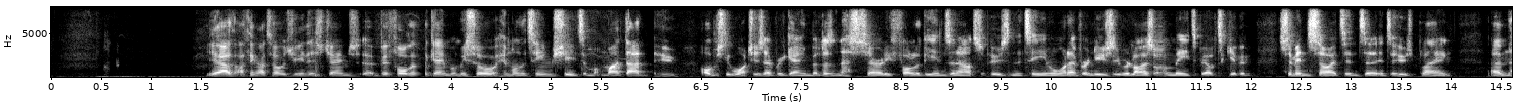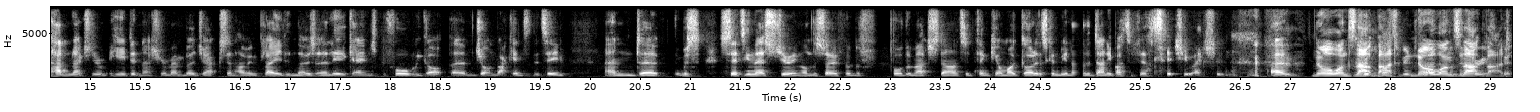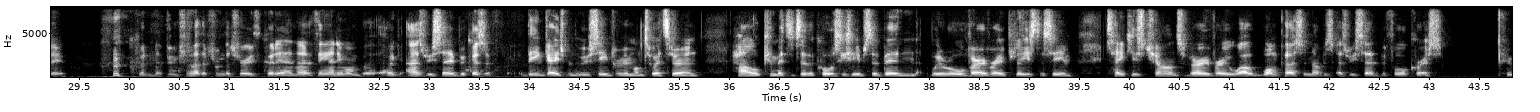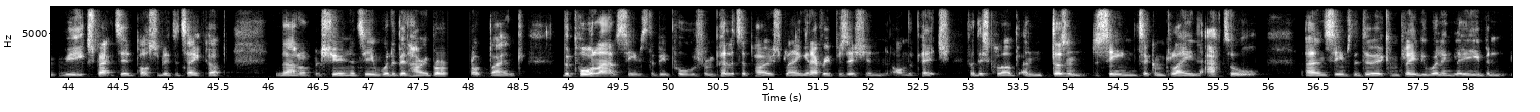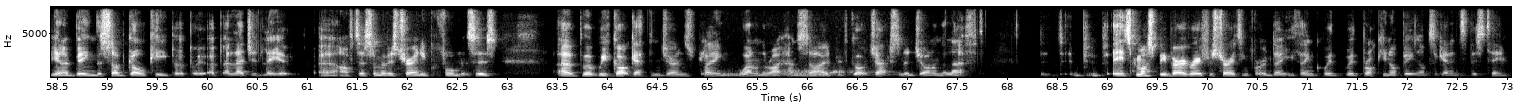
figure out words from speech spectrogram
Yeah, I think I told you this, James, uh, before the game when we saw him on the team sheet, and my dad, who obviously watches every game but doesn't necessarily follow the ins and outs of who's in the team or whatever, and usually relies on me to be able to give him some insight into into who's playing. Um, hadn't actually he didn't actually remember Jackson having played in those earlier games before we got um, John back into the team, and uh, was sitting there stewing on the sofa before the match started, thinking, "Oh my god, it's going to be another Danny Butterfield situation." Um, no one's that bad. No one's that truth, bad. Couldn't have been further from the truth, could it? And I don't think anyone, as we say, because of the engagement that we've seen from him on Twitter and how committed to the cause he seems to have been, we were all very, very pleased to see him take his chance very, very well. One person, as we said before, Chris, who we expected possibly to take up that opportunity would have been Harry Brockbank. The poor lad seems to be pulled from pillar to post, playing in every position on the pitch for this club, and doesn't seem to complain at all and seems to do it completely willingly, even you know being the sub goalkeeper allegedly uh, after some of his training performances. Uh, but we've got Gethin Jones playing well on the right hand side. We've got Jackson and John on the left. It must be very very frustrating for him, don't you think, with with Brocky not being able to get into this team?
